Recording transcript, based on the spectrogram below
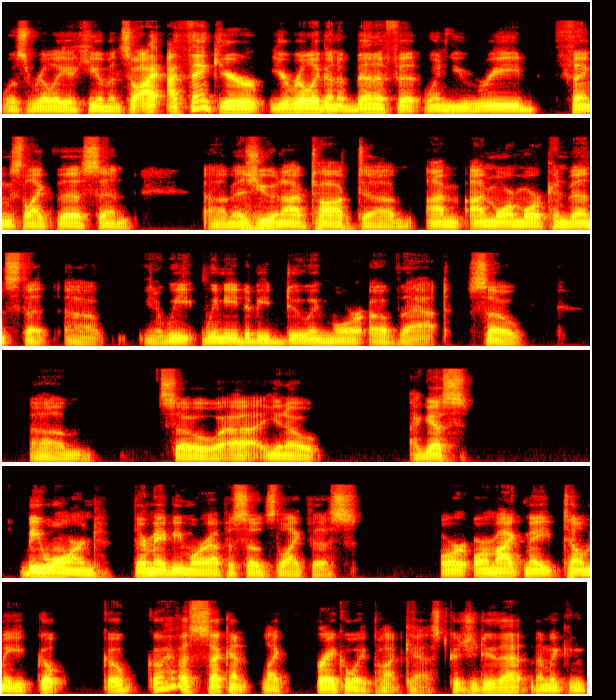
was really a human. So I, I think you're you're really going to benefit when you read things like this and um, as mm-hmm. you and I have talked, um, I'm I'm more and more convinced that uh, you know we we need to be doing more of that. So, um, so uh, you know, I guess be warned. There may be more episodes like this, or or Mike may tell me go go go have a second like breakaway podcast. Could you do that? And then we can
